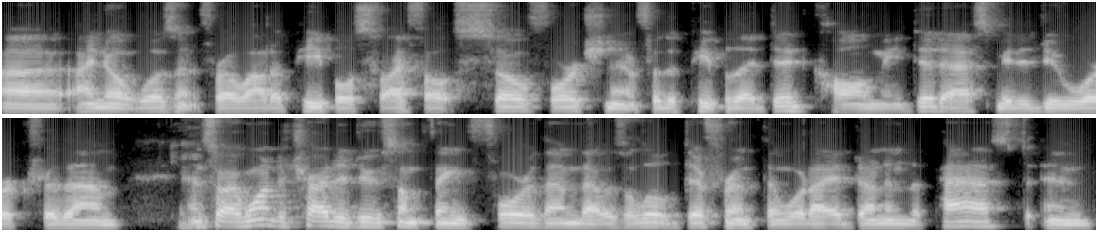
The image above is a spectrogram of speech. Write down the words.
uh, I know it wasn't for a lot of people. So I felt so fortunate for the people that did call me, did ask me to do work for them. And so I wanted to try to do something for them that was a little different than what I had done in the past. And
